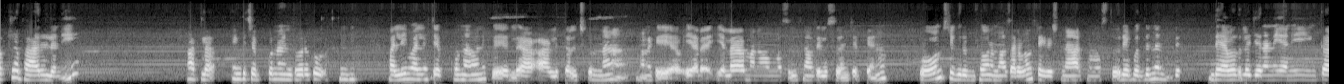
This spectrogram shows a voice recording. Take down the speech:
ఒకే భార్యలని. అట్లా ఇంక చెప్పుకున్న ఇంతవరకు. మళ్ళీ మళ్ళీ చెప్పుకున్నామని పేర్లు వాళ్ళు తలుచుకున్నా మనకి ఎలా ఎలా మనం మసులుతున్నామో తెలుసు అని చెప్పాను. ఓం శ్రీ గురుభ్యో నమ. సర్వం శ్రీకృష్ణ నమస్తు రేపొద్దున దేవతల జనని అని ఇంకా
